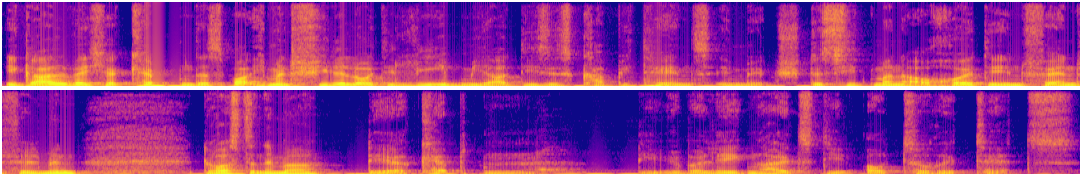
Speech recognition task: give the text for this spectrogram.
egal welcher Captain das war, ich meine, viele Leute lieben ja dieses Kapitäns-Image. Das sieht man auch heute in Fanfilmen. Du hast dann immer der Captain, die Überlegenheit, die Autorität.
